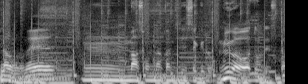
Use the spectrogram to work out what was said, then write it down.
なるほどね。うんまあそんな感じでしたけど。美和はどうですか？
